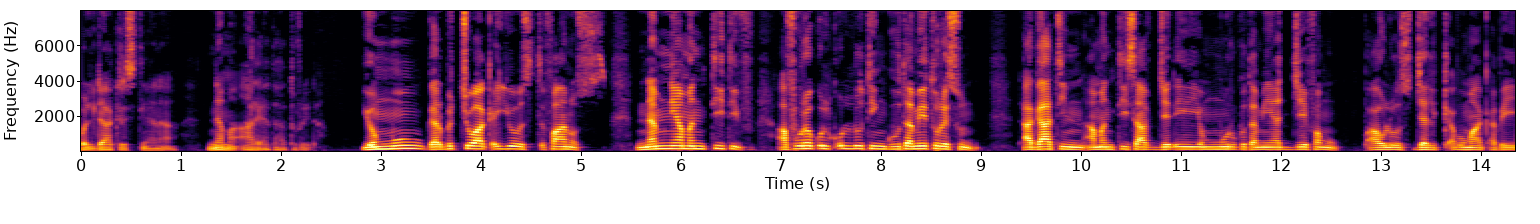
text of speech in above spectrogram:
waldaa kiristaanaa nama ari'ataa turedha. Yommuu garbichi Waaqayyoo Isxifaanos namni amantiitiif hafuura qulqulluutiin guutamee ture sun dhagaatiin amantii isaaf jedhee yommuu rukutamee ajjeefamu Phaawulos jalqabumaa qabee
